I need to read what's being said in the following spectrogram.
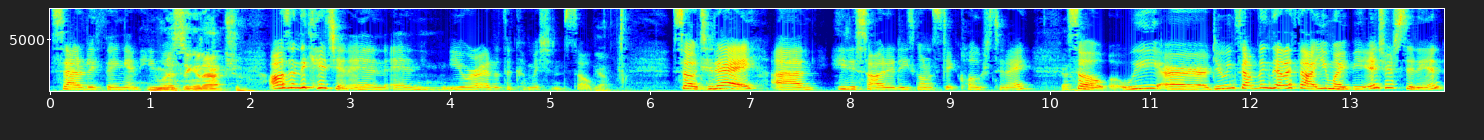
Saturday thing, and he was Missing in action. I was in the kitchen, and and you were out of the commission. So Yeah. so today, um, he decided he's going to stick close today. Yeah. So we are doing something that I thought you might be interested in.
